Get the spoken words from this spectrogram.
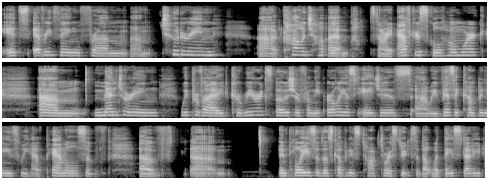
it's everything from um, tutoring, uh, college, um, sorry, after school homework, um, mentoring. We provide career exposure from the earliest ages. Uh, we visit companies. We have panels of of um, employees of those companies talk to our students about what they studied,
